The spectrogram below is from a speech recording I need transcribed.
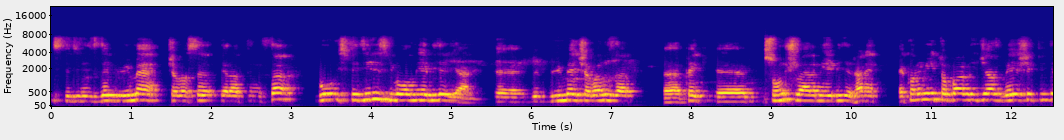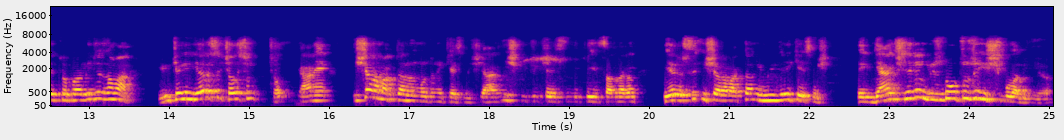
istediğinizde, büyüme çabası yarattığınızda bu istediğiniz gibi olmayabilir yani. Bir büyüme çabanız da e, pek e, sonuç vermeyebilir. Hani ekonomiyi toparlayacağız, B şeklinde toparlayacağız ama ülkenin yarısı çalışım, çal- yani iş aramaktan umudunu kesmiş. Yani iş gücü içerisindeki insanların yarısı iş aramaktan ümidini kesmiş. E, gençlerin yüzde otuzu iş bulabiliyor.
